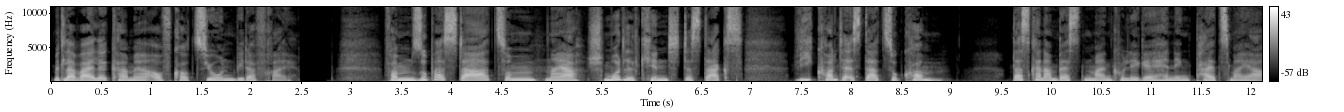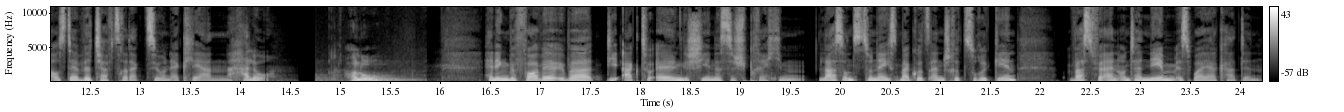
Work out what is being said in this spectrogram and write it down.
Mittlerweile kam er auf Kaution wieder frei. Vom Superstar zum, naja, Schmuddelkind des DAX. Wie konnte es dazu kommen? Das kann am besten mein Kollege Henning Peitzmeier aus der Wirtschaftsredaktion erklären. Hallo. Hallo. Henning, bevor wir über die aktuellen Geschehnisse sprechen, lass uns zunächst mal kurz einen Schritt zurückgehen. Was für ein Unternehmen ist Wirecard denn?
